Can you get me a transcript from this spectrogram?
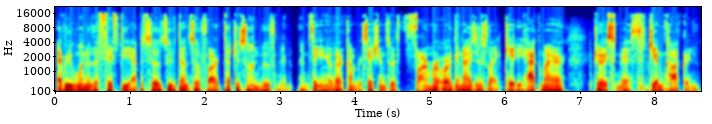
every one of the 50 episodes we've done so far touches on movement. I'm thinking of our conversations with farmer organizers like Katie Hackmeyer, Joy Smith, Jim Cochran,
